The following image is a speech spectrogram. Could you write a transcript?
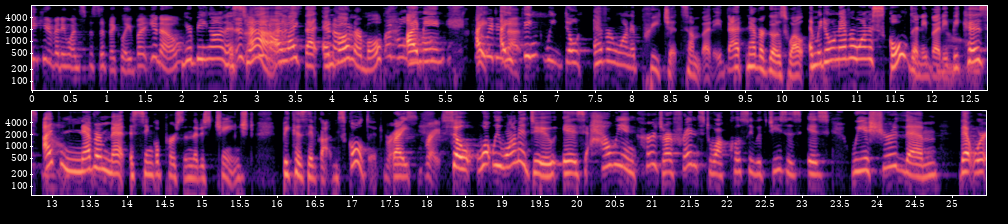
thinking of anyone specifically, but you know, you're being honest. Yeah, I'm being I like that you and know. vulnerable. but I mean, I, I think we don't ever want to preach at somebody. That never goes well. And we don't ever want to scold anybody No, because I've never met a single person that has changed because they've gotten scolded, right? right, So, what we want to do is how we encourage our friends to walk closely with Jesus is we assure them that we're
